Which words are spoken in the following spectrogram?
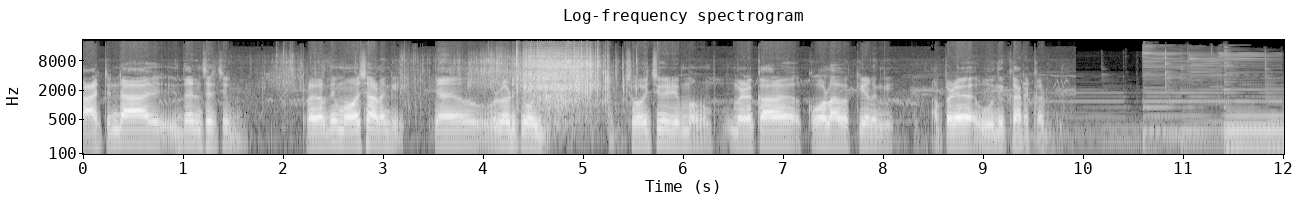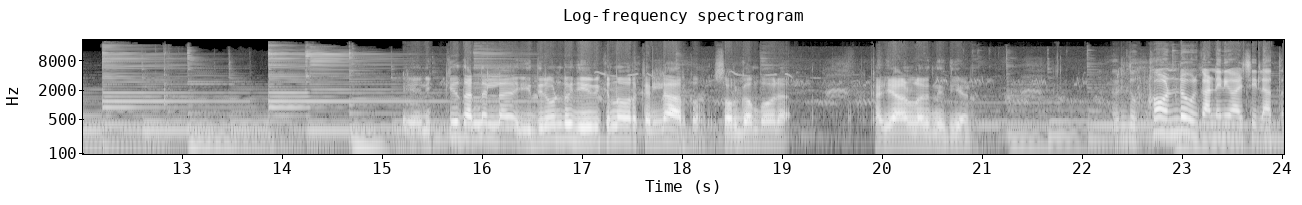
കാറ്റിന്റെ ആ ഇതനുസരിച്ച് പ്രകൃതി മോശമാണെങ്കിൽ ഞാൻ ഉള്ളോട് ചോദിക്കും. ചോദിച്ചു കഴിയുമ്പോൾ മഴക്കാറ് കോള വെക്കുകയാണെങ്കിൽ അപ്പോഴേ ഊന്നി കരക്കെടുക്കും എനിക്ക് തന്നെയല്ല ഇതിലുകൊണ്ട് ജീവിക്കുന്നവർക്ക് എല്ലാവർക്കും സ്വർഗം പോലെ കഴിയാനുള്ളൊരു നിധിയാണ്. ഒരു ദുഃഖമുണ്ട് കണ്ണിന് കാഴ്ചയില്ലാത്ത.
